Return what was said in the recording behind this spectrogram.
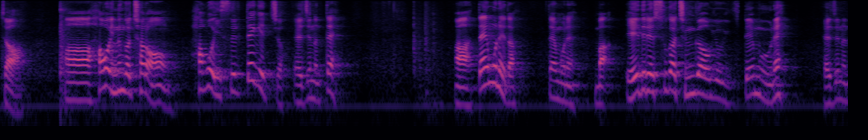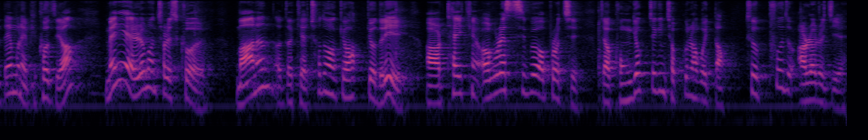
자, 어, 하고 있는 것처럼 하고 있을 때겠죠. as는 때. 아, 때문에다. 때문에. 마, 애들의 수가 증가하고 있기 때문에. As는 때문에. because야. Many elementary school. 많은 어떻게 초등학교 학교들이 are taking aggressive approach. 자, 공격적인 접근을 하고 있다. to food allergy에.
